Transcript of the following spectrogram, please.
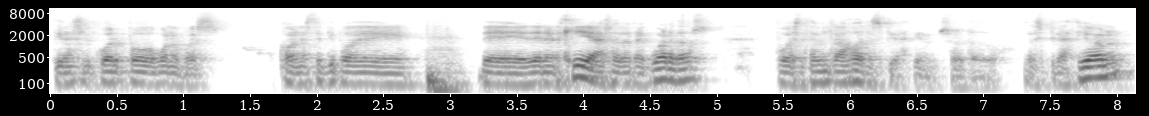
tienes el cuerpo, bueno, pues con este tipo de- de energías o de recuerdos, puedes hacer un trabajo de respiración, sobre todo. Respiración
